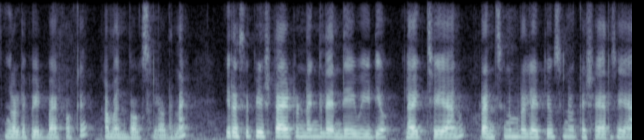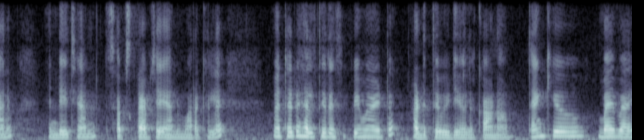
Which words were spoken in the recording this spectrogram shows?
നിങ്ങളുടെ ഫീഡ്ബാക്കൊക്കെ കമന്റ് ബോക്സിൽ ഇടണേ. ഈ റെസിപ്പി ഇഷ്ടമായിട്ടുണ്ടെങ്കിൽ എന്റെ ഈ വീഡിയോ ലൈക്ക് ചെയ്യാനും ഫ്രണ്ട്സിനും റിലേറ്റീവ്സിനും ഒക്കെ ഷെയർ ചെയ്യാനും എന്റെ ചാനൽ സബ്സ്ക്രൈബ് ചെയ്യാനും മറക്കല്ലേ. മറ്റൊരു ഹെൽത്തി റെസിപ്പിയുമായിട്ട് അടുത്ത വീഡിയോയിൽ കാണാം. താങ്ക് യു ബൈ ബൈ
